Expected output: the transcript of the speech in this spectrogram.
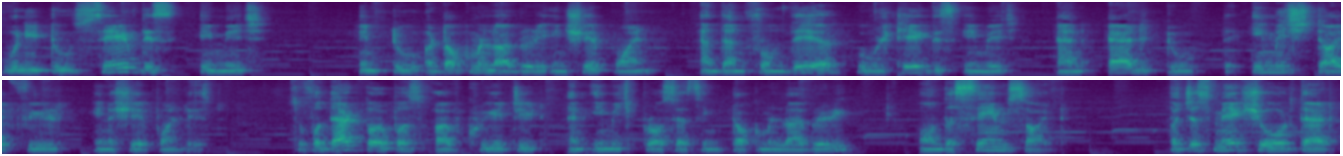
We need to save this image into a document library in SharePoint and then from there we will take this image and add it to the image type field in a SharePoint list. So for that purpose, I've created an image processing document library on the same site. But just make sure that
